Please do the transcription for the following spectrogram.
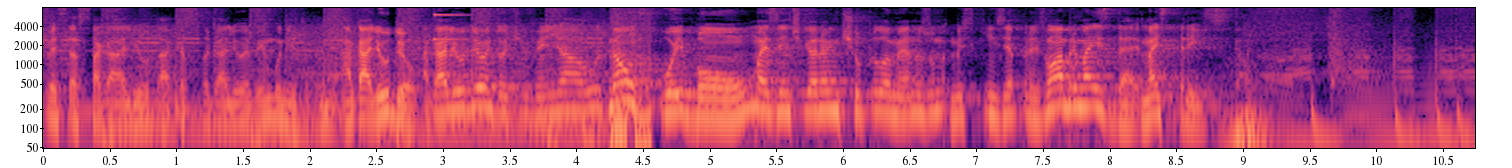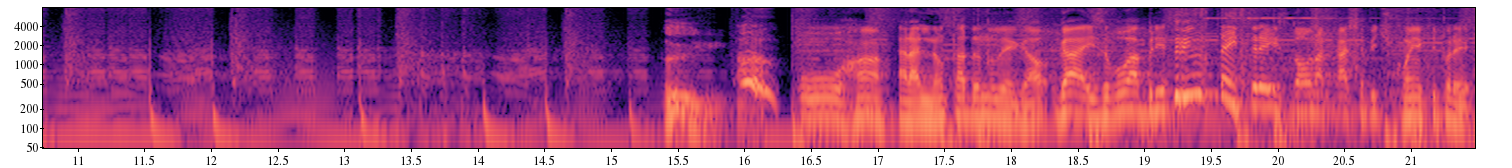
ver se essa Galil dá, que essa Galil é bem bonita também. A Galil deu. A Galil deu, então a gente vende a USP. Não foi bom, mas a gente garantiu pelo menos uma, uma skinzinha pra eles. Vamos abrir mais 10, mais 3. Porra. Caralho, não tá dando legal. Guys, eu vou abrir 33 dólares na caixa Bitcoin aqui pra ele.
